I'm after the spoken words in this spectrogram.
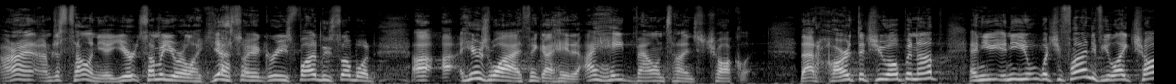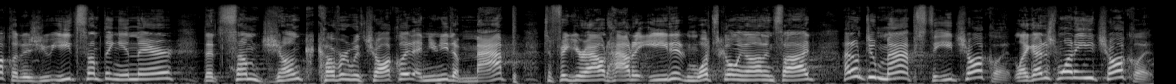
all right, I'm just telling you, you're, some of you are like, yes, I agree, finally someone. Uh, uh, here's why I think I hate it I hate Valentine's chocolate. That heart that you open up, and, you, and you, what you find if you like chocolate is you eat something in there that's some junk covered with chocolate, and you need a map to figure out how to eat it and what's going on inside. I don't do maps to eat chocolate. Like, I just want to eat chocolate.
